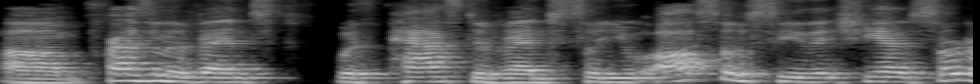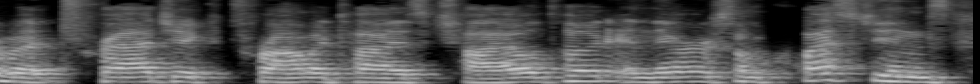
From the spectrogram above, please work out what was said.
um, present events with past events. So you also see that she had sort of a tragic, traumatized childhood. And there are some questions,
